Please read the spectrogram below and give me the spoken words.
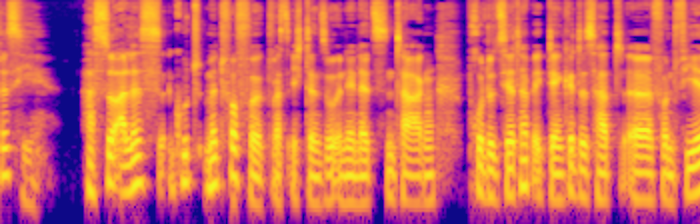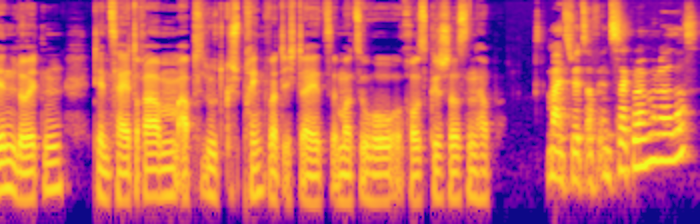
Chrissy, hast du alles gut mitverfolgt, was ich denn so in den letzten Tagen produziert habe? Ich denke, das hat äh, von vielen Leuten den Zeitrahmen absolut gesprengt, was ich da jetzt immer so rausgeschossen habe. Meinst du jetzt auf Instagram oder was?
